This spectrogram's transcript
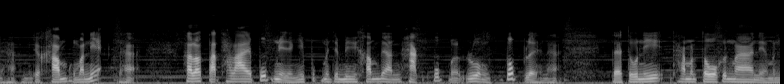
นะฮะมันจะค้ำของมันเนี้ยนะฮะถ้าเราตัดทลายปุ๊บเนี่ยอย่างนี้ปุ๊บมันจะมีค้ำยันหักปุ๊บร่วงปุ๊บเลยนะฮะแต่ตัวนี้ถ้ามันโตขึ้นมาเนี่ยมัน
